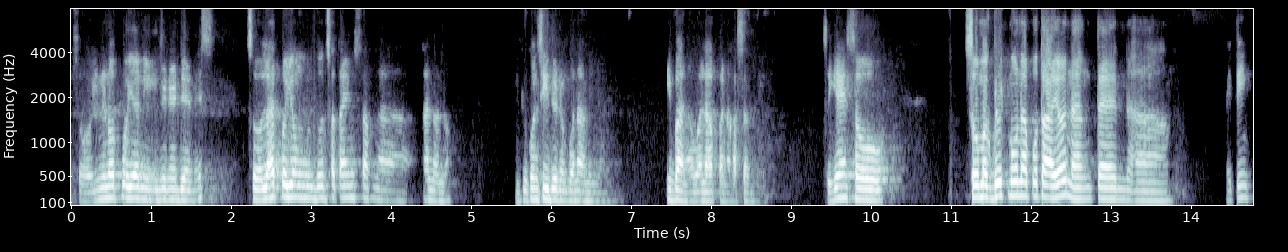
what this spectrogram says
So, inonote po yan ni Engineer Dennis. So, lahat po yung doon sa timestamp na, ano, no? I-consider na po namin yung iba na wala pa nakasubmit. Sige, so so mag-break muna po tayo ng 10 uh, I think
